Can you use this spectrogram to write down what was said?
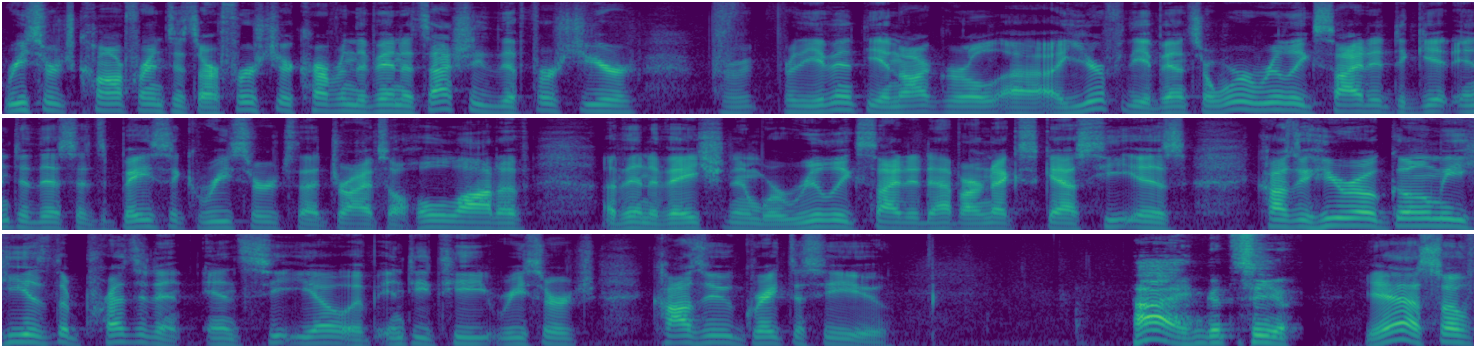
Research Conference. It's our first year covering the event. It's actually the first year for, for the event, the inaugural uh, year for the event, so we're really excited to get into this. It's basic research that drives a whole lot of, of innovation, and we're really excited to have our next guest. He is Kazuhiro Gomi. He is the president and CEO of NTT Research. Kazu, great to see you. Hi, good to see you. Yeah, so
